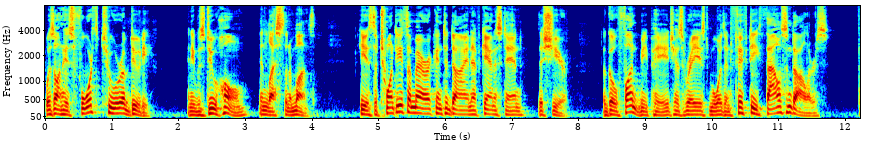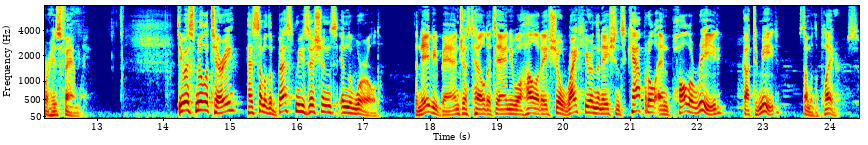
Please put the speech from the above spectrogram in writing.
was on his fourth tour of duty, and he was due home in less than a month. He is the 20th American to die in Afghanistan this year. A GoFundMe page has raised more than $50,000 for his family. The U.S. military has some of the best musicians in the world. The Navy Band just held its annual holiday show right here in the nation's capital, and Paula Reid got to meet some of the players.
